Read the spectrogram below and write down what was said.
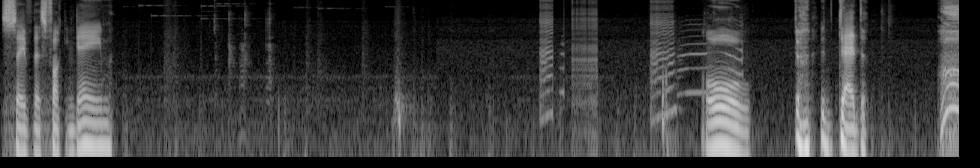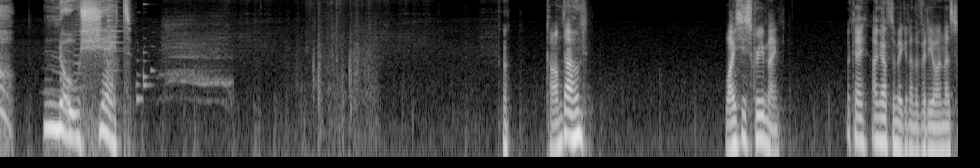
Save this fucking game. Oh. Dead. no shit! Calm down. Why is he screaming? Okay, I'm gonna have to make another video on this.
